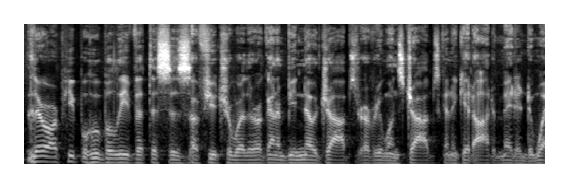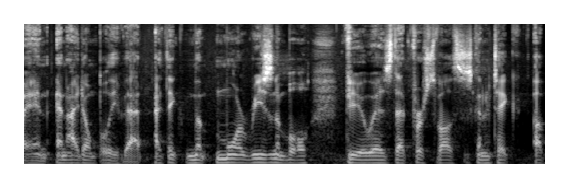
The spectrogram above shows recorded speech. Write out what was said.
There are people who believe that this is a future where there are going to be no jobs or everyone's job's going to get automated away, and, and I don't believe that. I think the more reasonable view is that, first of all, this is going to take a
